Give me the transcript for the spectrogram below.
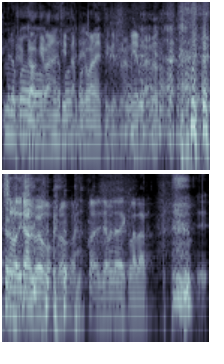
Me lo Pero puedo, claro, ¿qué van a me lo decir? puedo Tampoco creer. van a decir que es una mierda, ¿no? Eso lo dirán luego, ¿no? Cuando llamen a declarar. Eh.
